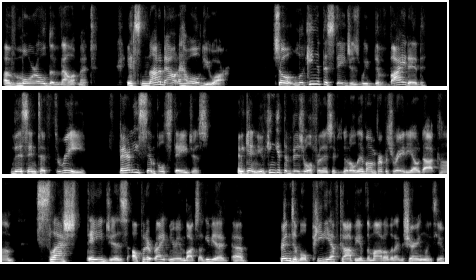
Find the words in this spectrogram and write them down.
of moral development. It's not about how old you are. So, looking at the stages, we've divided this into three fairly simple stages. And again, you can get the visual for this if you go to liveonpurposeradio.com slash stages. I'll put it right in your inbox. I'll give you a, a printable PDF copy of the model that I'm sharing with you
